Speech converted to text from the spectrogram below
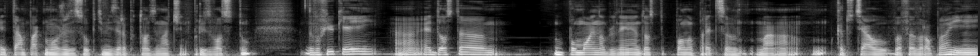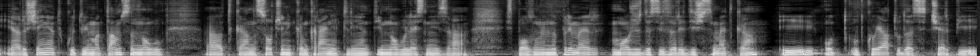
и там пак може да се оптимизира по този начин производството. В UK а, е доста по мое наблюдение, доста по-напред са а, като цяло в Европа и, и решенията, които има там, са много а, така насочени към крайния клиент и много лесни за използване. Например, можеш да си заредиш сметка и от, от която да се черпи,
